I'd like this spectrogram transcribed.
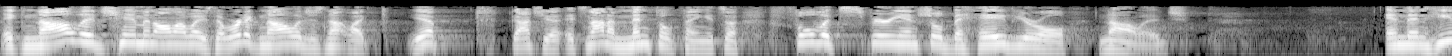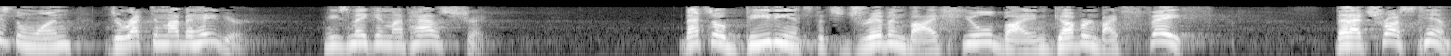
acknowledge Him in all my ways. That word acknowledge is not like, yep, gotcha. It's not a mental thing. It's a full experiential behavioral knowledge. And then He's the one directing my behavior. He's making my path straight. That's obedience that's driven by, fueled by, and governed by faith. That I trust Him,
